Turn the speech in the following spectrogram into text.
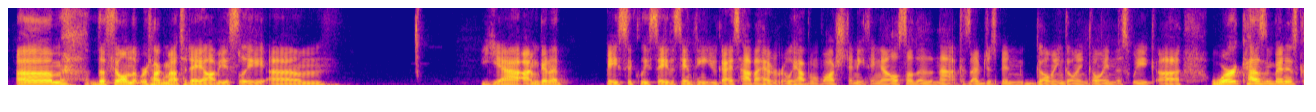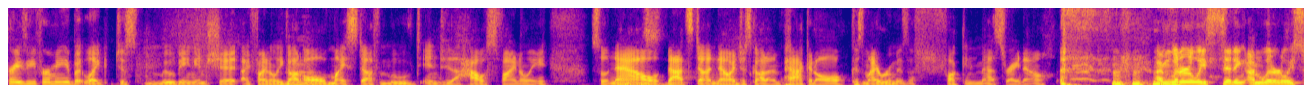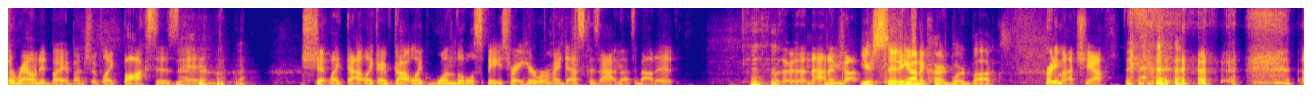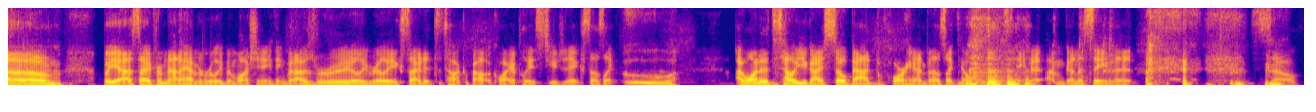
Um, the film that we're talking about today, obviously. Um, yeah, I'm gonna basically say the same thing you guys have. I haven't really haven't watched anything else other than that because I've just been going, going, going this week. Uh, work hasn't been as crazy for me, but like just moving and shit. I finally got Mhm. all of my stuff moved into the house finally. So now that's done. Now I just gotta unpack it all because my room is a fucking mess right now. I'm literally sitting, I'm literally surrounded by a bunch of like boxes and shit like that. Like I've got like one little space right here where my desk is at, and that's about it. Other than that, I've got you're sitting on a cardboard box. pretty much, yeah. um, but yeah, aside from that, I haven't really been watching anything. But I was really, really excited to talk about A Quiet Place 2 today because I was like, ooh, I wanted to tell you guys so bad beforehand, but I was like, nope, I'm gonna save it. I'm gonna save it. so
